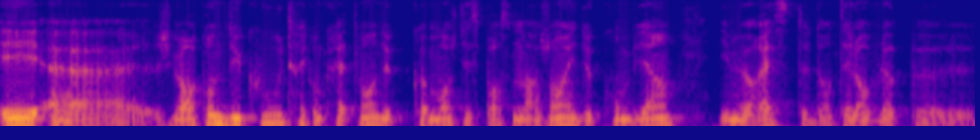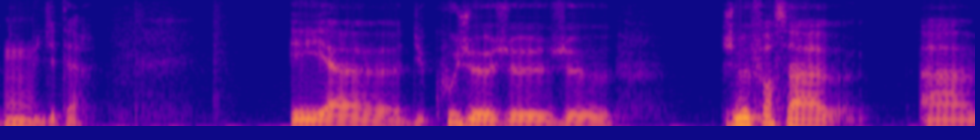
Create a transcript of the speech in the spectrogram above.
Et euh, je me rends compte du coup, très concrètement, de comment je dépense mon argent et de combien il me reste dans telle enveloppe euh, Hmm. budgétaire. Et euh, du coup, je, je, je, je me force à, à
